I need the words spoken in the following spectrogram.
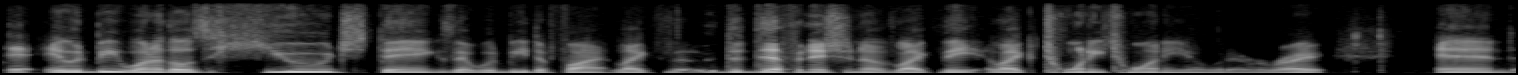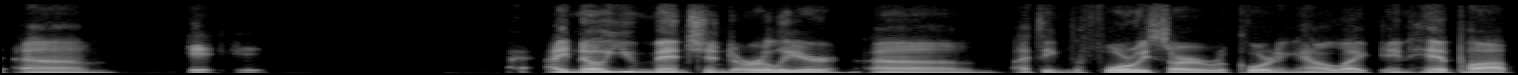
it, it would be one of those huge things that would be defined like the, the definition of like the like 2020 or whatever right and um it, it I- know you mentioned earlier um i think before we started recording how like in hip-hop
